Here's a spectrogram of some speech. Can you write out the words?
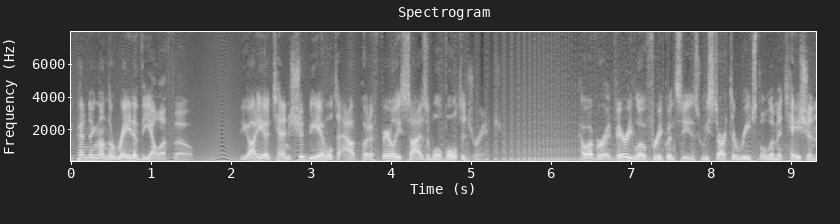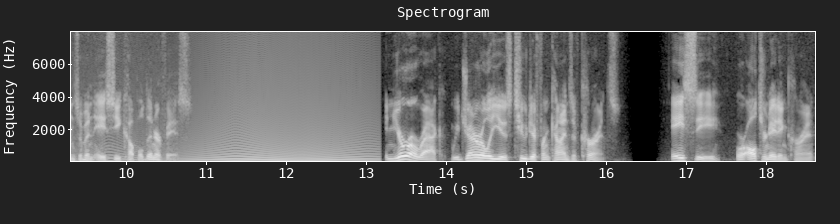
Depending on the rate of the LFO, the Audio 10 should be able to output a fairly sizable voltage range. However, at very low frequencies, we start to reach the limitations of an AC coupled interface. In Eurorack, we generally use two different kinds of currents AC, or alternating current,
